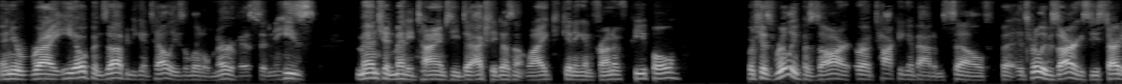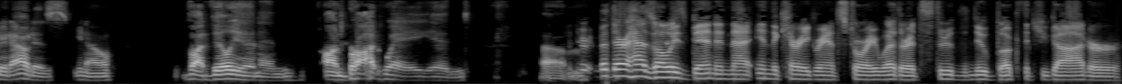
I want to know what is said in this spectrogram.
And you're right. He opens up and you can tell he's a little nervous. And he's mentioned many times he d- actually doesn't like getting in front of people, which is really bizarre, or talking about himself. But it's really bizarre because he started out as, you know, vaudevillian and on Broadway. And um, But there has always been in that in the Cary Grant story, whether it's through the new book that you got or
